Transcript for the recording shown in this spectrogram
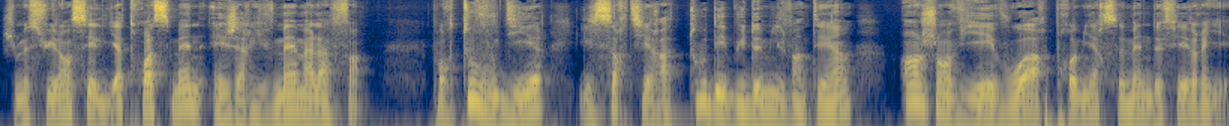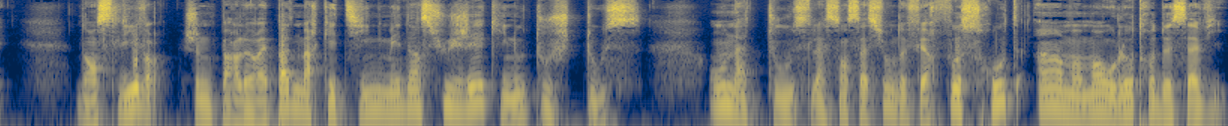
Je me suis lancé il y a trois semaines et j'arrive même à la fin. Pour tout vous dire, il sortira tout début 2021 en janvier, voire première semaine de février. Dans ce livre, je ne parlerai pas de marketing, mais d'un sujet qui nous touche tous. On a tous la sensation de faire fausse route à un moment ou l'autre de sa vie.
